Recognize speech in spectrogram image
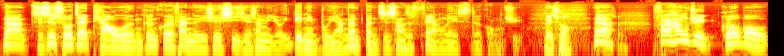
那只是说在条文跟规范的一些细节上面有一点点不一样，但本质上是非常类似的工具。没错，那 Five Hundred Global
